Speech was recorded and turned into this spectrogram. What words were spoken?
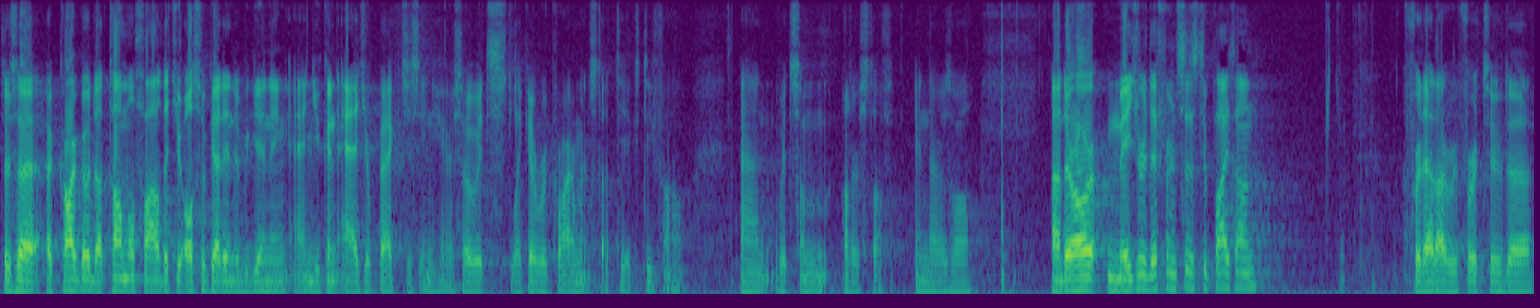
there's a, a cargo.toml file that you also get in the beginning, and you can add your packages in here. So it's like a requirements.txt file, and with some other stuff in there as well. Uh, there are major differences to Python. For that, I refer to the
